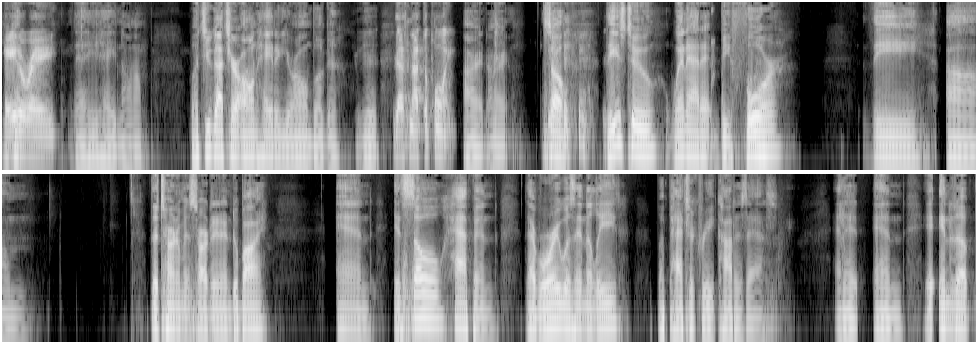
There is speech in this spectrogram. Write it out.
You got- Haterade. yeah, he hating on him. But you got your own hate of your own booger. You, That's not the point. all right, all right. So these two went at it before the um the tournament started in Dubai. And it so happened that Rory was in the lead, but Patrick Reed caught his ass. And it and it ended up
